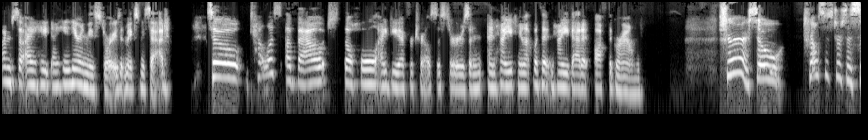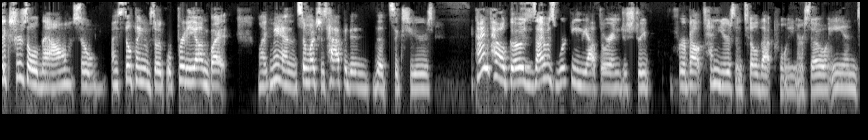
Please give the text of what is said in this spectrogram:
I'm so I hate I hate hearing these stories. It makes me sad. So tell us about the whole idea for Trail Sisters and and how you came up with it and how you got it off the ground. Sure. So Trail Sisters is six years old now, so I still think I'm so we're pretty young, but like man, so much has happened in that six years. Kind of how it goes is I was working the outdoor industry for about 10 years until that point or so. And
